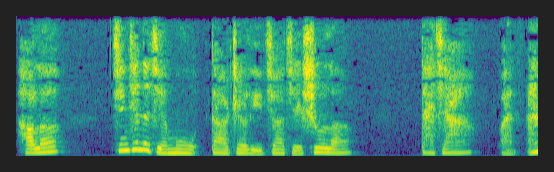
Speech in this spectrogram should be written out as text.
好了，今天的节目到这里就要结束了，大家晚安。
